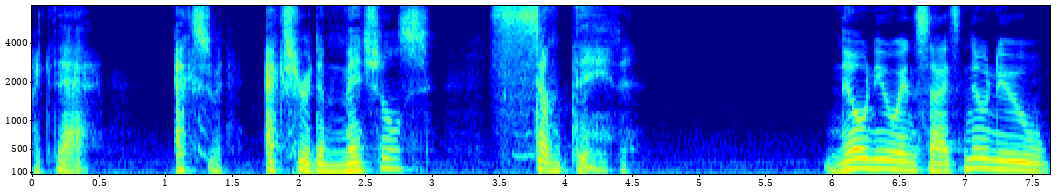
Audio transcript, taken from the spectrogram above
like that. Extra extra dimensionals. Something. No new insights. No new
